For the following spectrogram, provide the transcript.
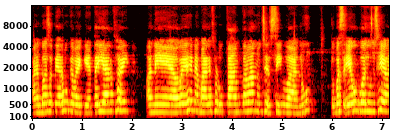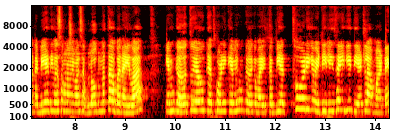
અને બસ અત્યારે શું કહેવાય કે તૈયાર થઈ. અને હવે છે ને મારે થોડું કામ કરવાનું છે સીવવાનું. તો બસ એવું બધું છે અને બે દિવસ હમણાં મારી પાસે બ્લોગ નતા બનાવ્યા. કેમ કે હતું એવું કે થોડીક એવી શું કહેવાય કે મારી તબિયત થોડીક એવી ઢીલી થઈ ગઈ હતી એટલા માટે.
